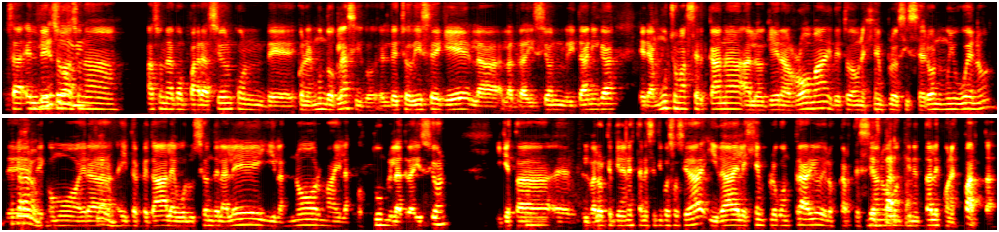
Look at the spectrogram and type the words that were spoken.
O sea, él de hecho hace una, hace una comparación con, de, con, el mundo clásico. Él de hecho dice que la, la, tradición británica era mucho más cercana a lo que era Roma, y de hecho da un ejemplo de Cicerón muy bueno, de, claro, de cómo era claro. interpretada la evolución de la ley y las normas y las costumbres y la tradición, y que está eh, el valor que tienen esta en ese tipo de sociedad, y da el ejemplo contrario de los cartesianos continentales con Esparta.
